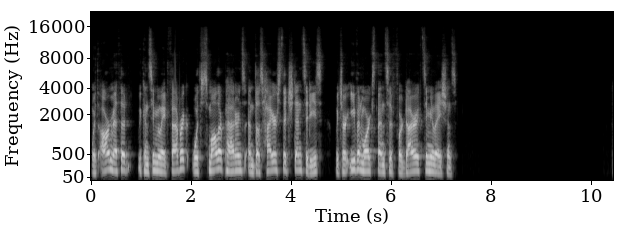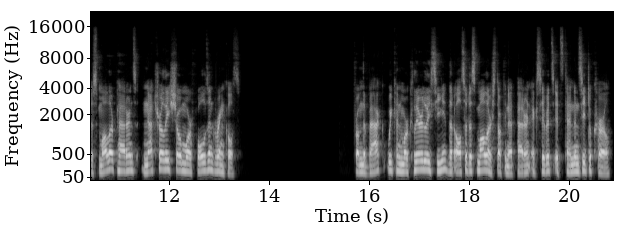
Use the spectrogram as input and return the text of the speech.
With our method, we can simulate fabric with smaller patterns and thus higher stitch densities, which are even more expensive for direct simulations. The smaller patterns naturally show more folds and wrinkles. From the back, we can more clearly see that also the smaller stockinette pattern exhibits its tendency to curl.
